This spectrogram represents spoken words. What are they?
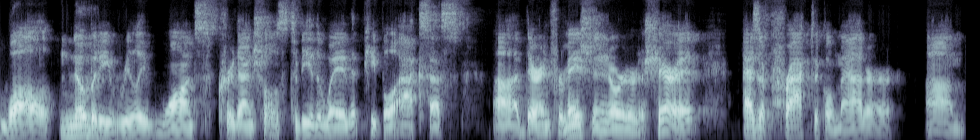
while nobody really wants credentials to be the way that people access uh, their information in order to share it, as a practical matter, um,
